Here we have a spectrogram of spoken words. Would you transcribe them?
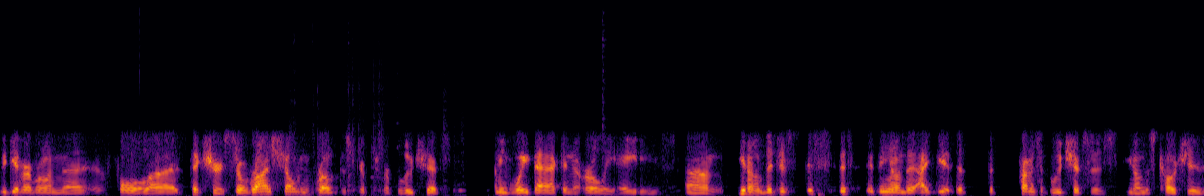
to give everyone the full uh, picture, so Ron Shelton wrote the script for Blue Chips. I mean, way back in the early '80s. Um, you know, the just this, this, you know, the idea, the, the premise of Blue Chips is, you know, this coach is,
